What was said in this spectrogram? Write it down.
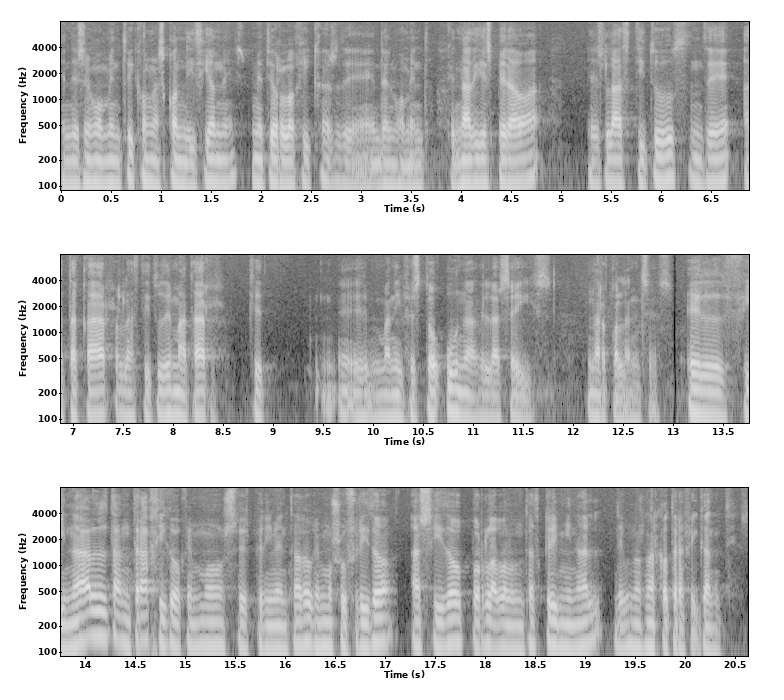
en ese momento y con las condiciones meteorológicas del momento. Que nadie esperaba es la actitud de atacar, la actitud de matar que eh, manifestó una de las seis narcolanchas. El final tan trágico que hemos experimentado, que hemos sufrido, ha sido por la voluntad criminal de unos narcotraficantes.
